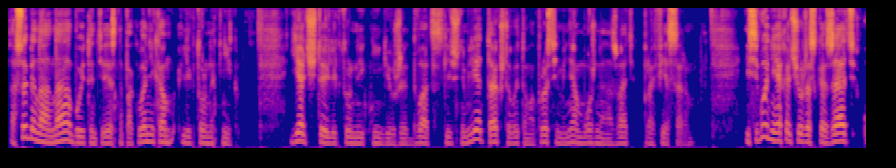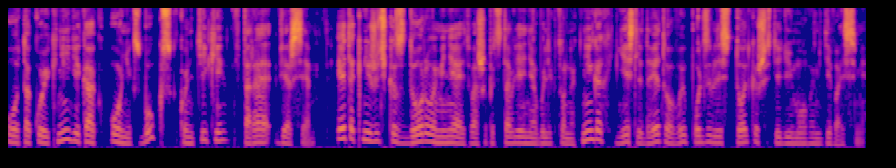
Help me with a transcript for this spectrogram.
Особенно она будет интересна поклонникам электронных книг. Я читаю электронные книги уже 20 с лишним лет, так что в этом вопросе меня можно назвать профессором. И сегодня я хочу рассказать о такой книге, как Onyx Books Kontiki, вторая версия. Эта книжечка здорово меняет ваше представление об электронных книгах, если до этого вы пользовались только 6-дюймовыми девайсами.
